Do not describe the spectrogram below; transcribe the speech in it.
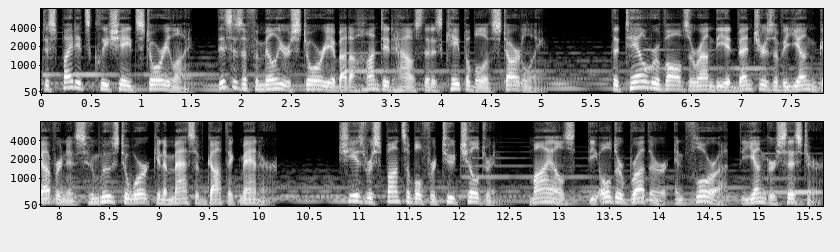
despite its cliched storyline, this is a familiar story about a haunted house that is capable of startling. The tale revolves around the adventures of a young governess who moves to work in a massive Gothic manor. She is responsible for two children, Miles, the older brother, and Flora, the younger sister.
